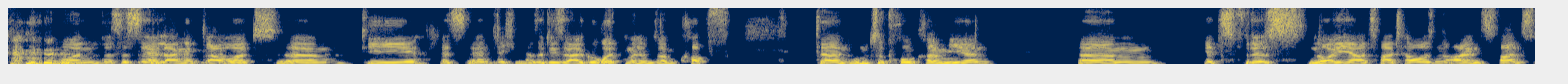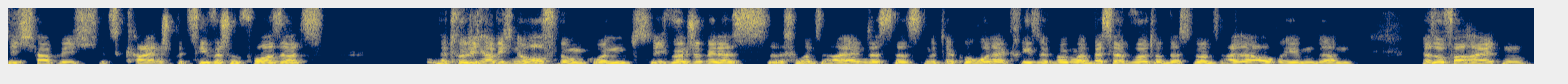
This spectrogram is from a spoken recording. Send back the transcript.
und dass es sehr lange dauert, ähm, die letztendlich, also diese Algorithmen in unserem Kopf dann umzuprogrammieren. Ähm, jetzt für das neue Jahr 2021 habe ich jetzt keinen spezifischen Vorsatz. Natürlich habe ich eine Hoffnung und ich wünsche mir das uns allen, dass das mit der Corona-Krise irgendwann besser wird und dass wir uns alle auch eben dann so verhalten,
